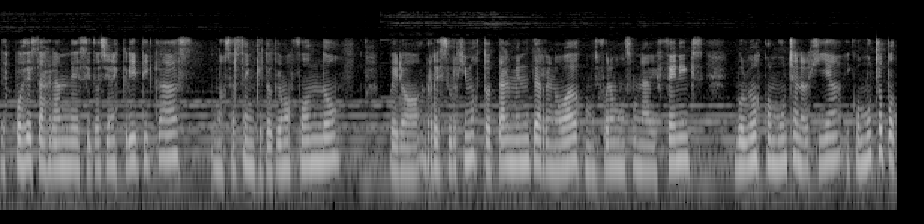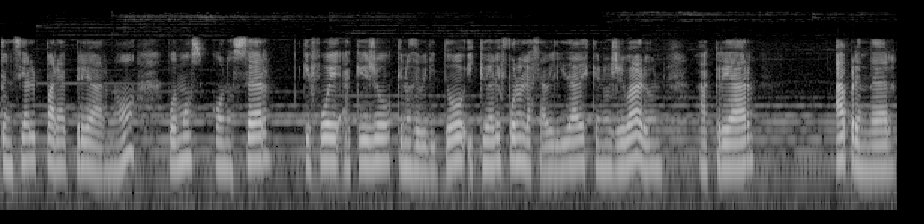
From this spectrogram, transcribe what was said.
Después de esas grandes situaciones críticas, nos hacen que toquemos fondo, pero resurgimos totalmente renovados como si fuéramos un ave fénix volvemos con mucha energía y con mucho potencial para crear, ¿no? Podemos conocer qué fue aquello que nos debilitó y cuáles fueron las habilidades que nos llevaron a crear aprender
